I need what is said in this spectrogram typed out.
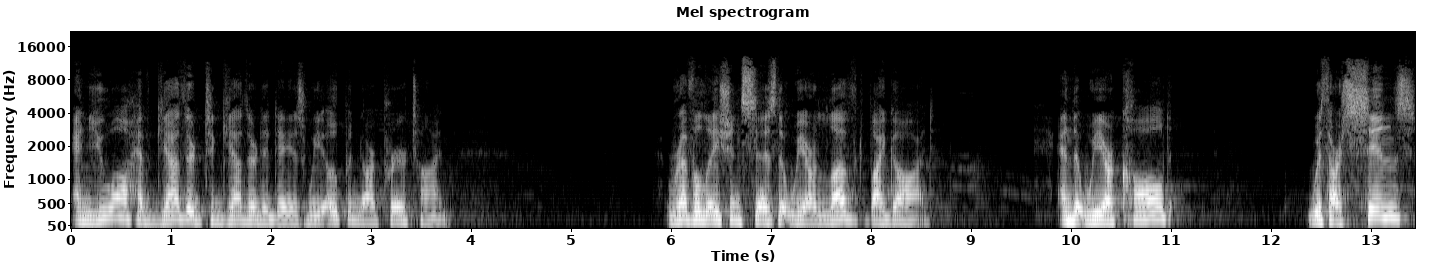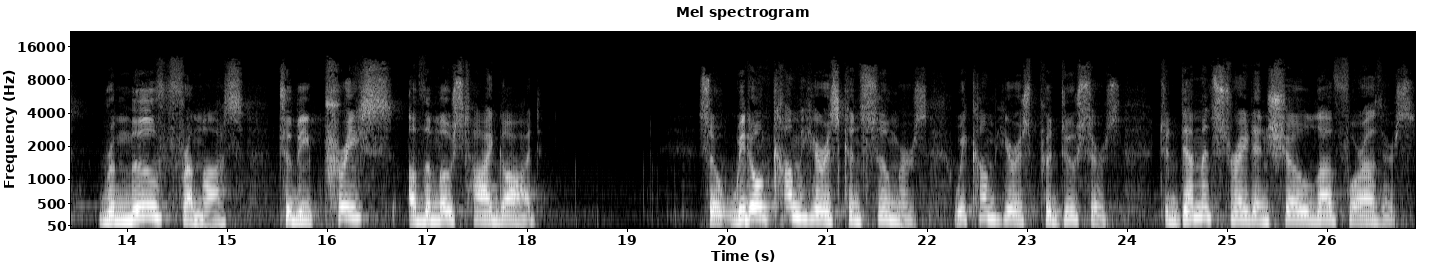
and you all have gathered together today as we opened our prayer time. Revelation says that we are loved by God and that we are called with our sins removed from us to be priests of the Most High God. So we don't come here as consumers, we come here as producers to demonstrate and show love for others,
